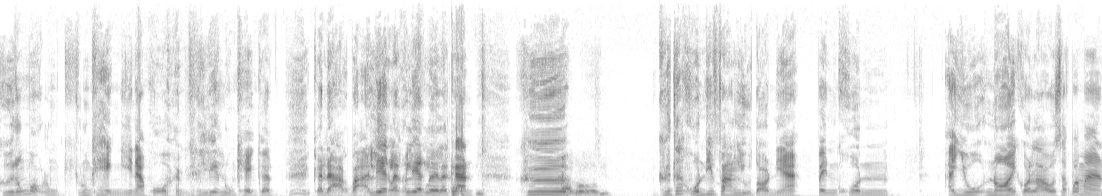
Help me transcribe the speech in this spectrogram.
คือต้องบอกลุงลุงเข่งอย่างนี้นะผมจะเรียกลุงเข่งก็กระดากบ่าเรียกแล้วก็เรียกเลยแล้วกัน คือครับผมคือถ้าคนที่ฟังอยู่ตอนเนี้ย เป็นคนอายุน้อยกว่าเราสักประมาณ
